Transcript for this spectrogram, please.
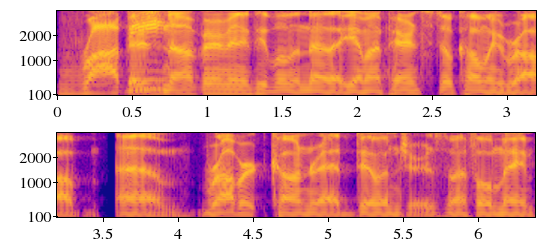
robbie There's not very many people that know that. Yeah, my parents still call me Rob. Um, Robert Conrad Dillinger is my full name.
